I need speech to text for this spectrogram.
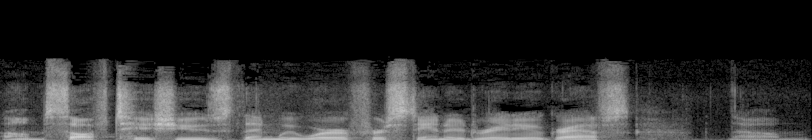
um, soft tissues than we were for standard radiographs. Um,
